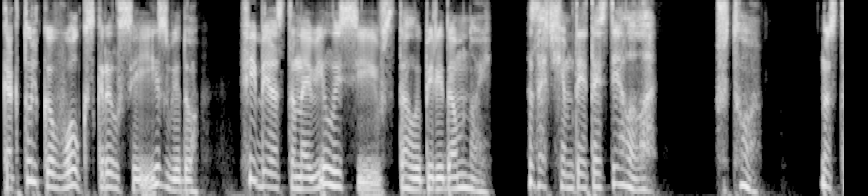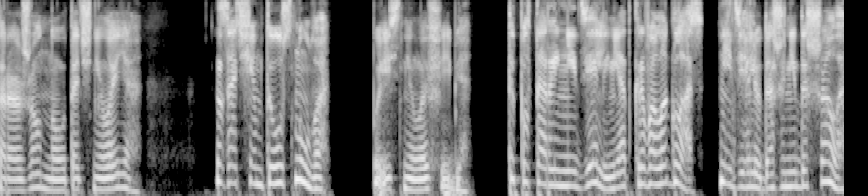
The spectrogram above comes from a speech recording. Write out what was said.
Как только волк скрылся из виду, Фиби остановилась и встала передо мной. «Зачем ты это сделала?» «Что?» — настороженно уточнила я. «Зачем ты уснула?» — пояснила Фиби. Ты полторы недели не открывала глаз, неделю даже не дышала.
